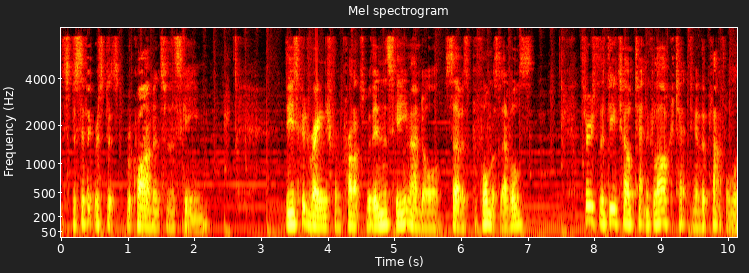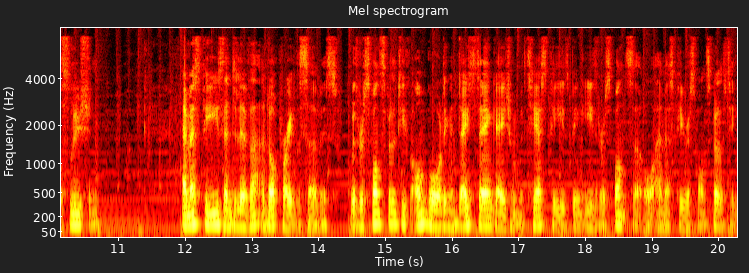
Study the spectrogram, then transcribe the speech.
specific requirements for the scheme. These could range from products within the scheme and or service performance levels, through to the detailed technical architecting of the platform or solution. MSPs then deliver and operate the service, with responsibility for onboarding and day-to-day engagement with TSPs being either a sponsor or MSP responsibility.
